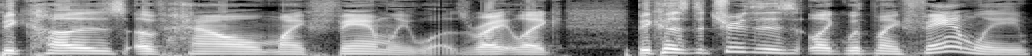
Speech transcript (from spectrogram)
because of how my family was right? Like because the truth is like with my family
